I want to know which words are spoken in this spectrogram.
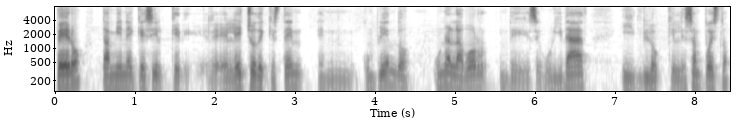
pero también hay que decir que el hecho de que estén cumpliendo una labor de seguridad y lo que les han puesto,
